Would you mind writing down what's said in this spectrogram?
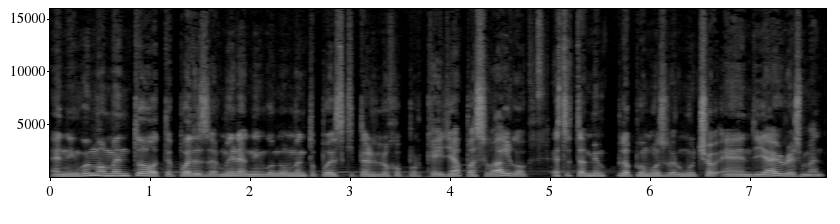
En ningún momento te puedes dormir, en ningún momento puedes quitar el ojo porque ya pasó algo. Esto también lo podemos ver mucho en The Irishman.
